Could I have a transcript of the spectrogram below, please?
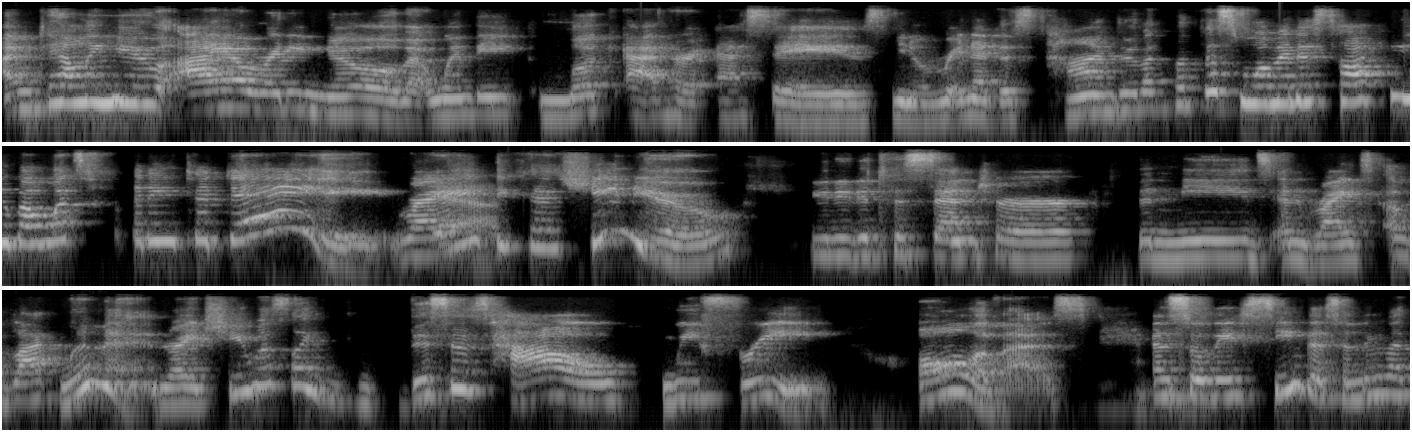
I'm telling you, I already know that when they look at her essays, you know, written at this time, they're like, but this woman is talking about what's happening today, right? Yeah. Because she knew you needed to center the needs and rights of Black women, right? She was like, this is how we free all of us. And so they see this and they're like,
